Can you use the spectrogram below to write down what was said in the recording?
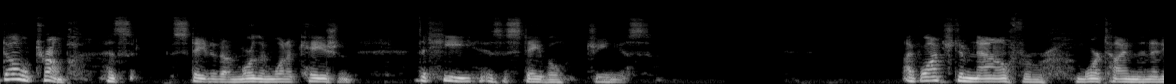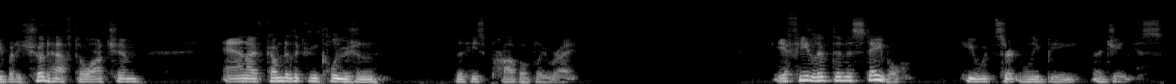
Donald Trump has stated on more than one occasion that he is a stable genius. I've watched him now for more time than anybody should have to watch him, and I've come to the conclusion that he's probably right. If he lived in a stable, he would certainly be a genius.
